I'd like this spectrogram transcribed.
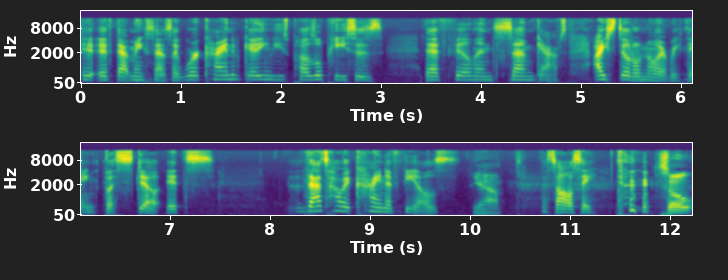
If that makes sense. Like we're kind of getting these puzzle pieces that fill in some gaps. I still don't know everything, but still, it's that's how it kind of feels. Yeah. That's all I'll say. so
